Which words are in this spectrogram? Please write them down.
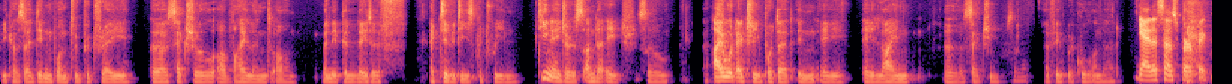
because I didn't want to portray uh, sexual or violent or manipulative activities between teenagers underage. So I would actually put that in a a line uh, section. So I think we're cool on that. Yeah, that sounds perfect.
